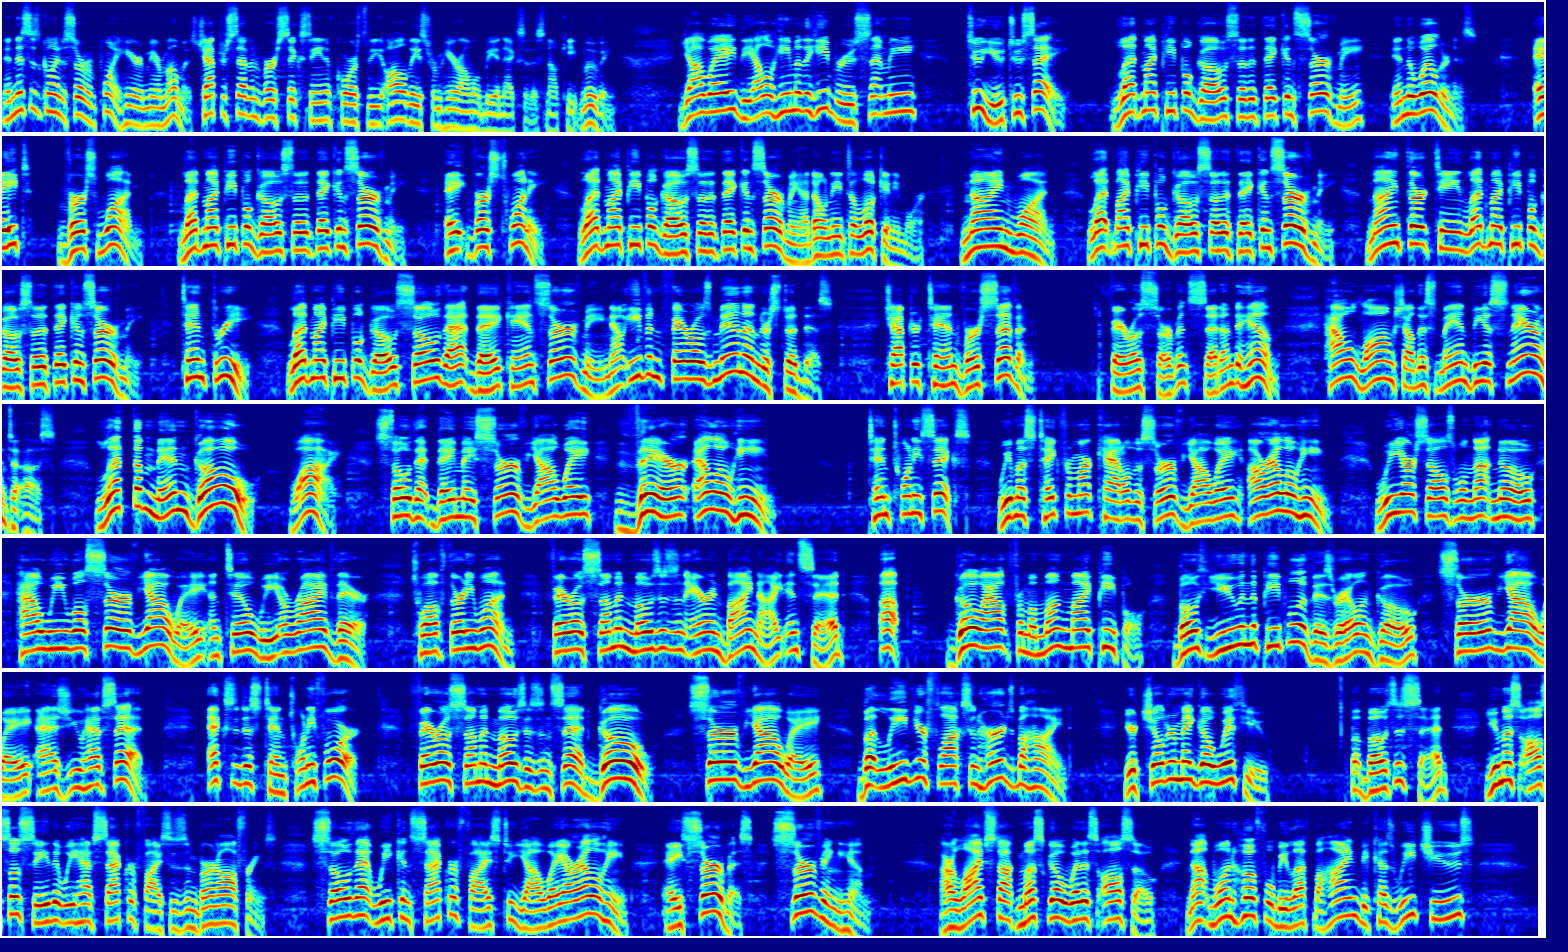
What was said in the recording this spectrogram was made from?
And this is going to serve a point here in mere moments. Chapter 7, verse 16, of course, the, all these from here on will be in Exodus, and I'll keep moving. Yahweh, the Elohim of the Hebrews, sent me to you to say, Let my people go so that they can serve me in the wilderness. 8, verse 1. Let my people go so that they can serve me. 8 verse 20. Let my people go so that they can serve me. I don't need to look anymore. 9 1. Let my people go so that they can serve me. 913. Let my people go so that they can serve me. 10:3. Let my people go so that they can serve me. Now even Pharaoh's men understood this. Chapter 10 verse 7. Pharaoh's servants said unto him, How long shall this man be a snare unto us? Let the men go. Why? So that they may serve Yahweh their Elohim. 1026. We must take from our cattle to serve Yahweh our Elohim. We ourselves will not know how we will serve Yahweh until we arrive there. 1231. Pharaoh summoned Moses and Aaron by night and said, Up, Go out from among my people, both you and the people of Israel, and go serve Yahweh as you have said. Exodus 10:24. Pharaoh summoned Moses and said, "Go, serve Yahweh, but leave your flocks and herds behind. Your children may go with you." But Moses said, You must also see that we have sacrifices and burnt offerings, so that we can sacrifice to Yahweh our Elohim a service, serving Him. Our livestock must go with us also, Not one hoof will be left behind because we choose.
